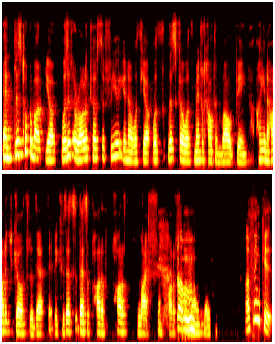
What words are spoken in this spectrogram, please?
And let's talk about your, was it a roller coaster for you, you know, with your, with, let's go with mental health and well-being. How, you know, how did you go through that there? Because that's, that's a part of, part of life and part of um, I think it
